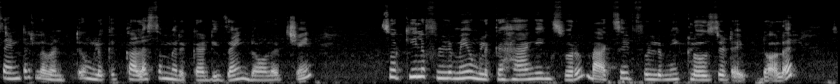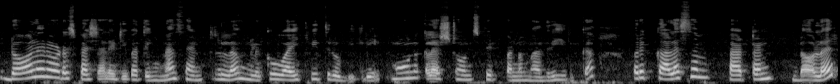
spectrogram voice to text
சென்டரில் வந்துட்டு உங்களுக்கு கலசம் இருக்க டிசைன் டாலர் செயின் ஸோ கீழே ஃபுல்லுமே உங்களுக்கு ஹேங்கிங்ஸ் வரும். பேக் சைட் ஃபுல்லுமே க்ளோஸ்டு டைப் டாலர் ஸோ டாலரோட ஸ்பெஷாலிட்டி பார்த்திங்கன்னா சென்டரில் உங்களுக்கு ஒயிட் வித் ரூபி க்ரீன் மூணு கலர் ஸ்டோன்ஸ் ஃபிட் பண்ண மாதிரி இருக்க. ஒரு கலசம் பேட்டர்ன் டாலர்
